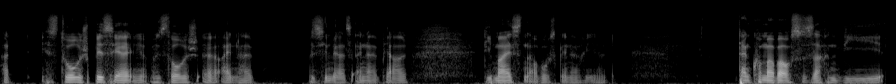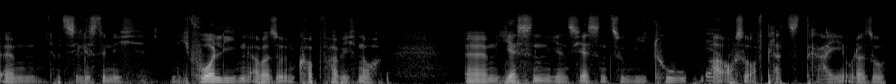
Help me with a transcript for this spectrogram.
hat historisch bisher, historisch äh, eineinhalb, bisschen mehr als eineinhalb Jahre, die meisten Abos generiert. Dann kommen aber auch so Sachen wie, ähm, ich habe jetzt die Liste nicht, nicht vorliegen, aber so im Kopf habe ich noch ähm, Jessen, Jens Jessen zu MeToo, Ja. war auch so auf Platz 3 oder so.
